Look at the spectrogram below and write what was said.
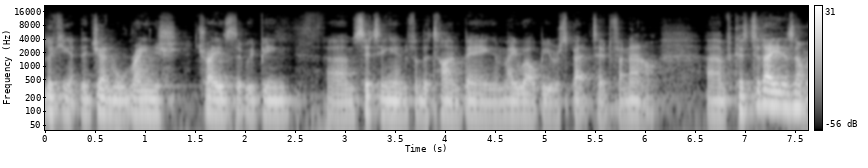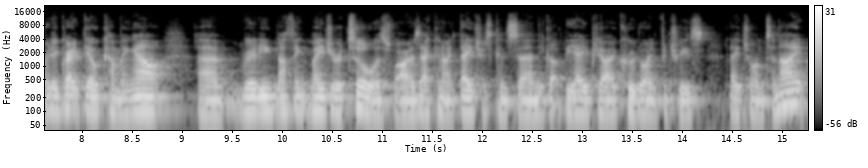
looking at the general range trades that we've been um, sitting in for the time being and may well be respected for now. Uh, because today there's not really a great deal coming out. Uh, really, nothing major at all as far as economic data is concerned. You've got the API crude oil inventories later on tonight.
